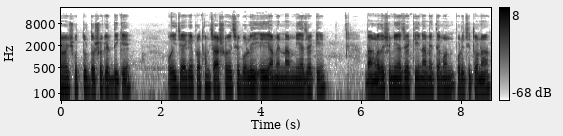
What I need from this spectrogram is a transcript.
হয় সত্তর দশকের দিকে। ওই জায়গায় প্রথম চাষ হয়েছে বলেই এই আমের নাম মিয়াজাকি। বাংলাদেশে মিয়াজাকি নামে তেমন পরিচিত না,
